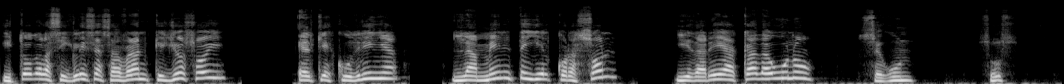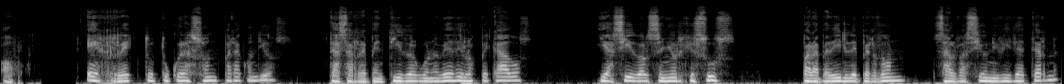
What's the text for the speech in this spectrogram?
y todas las iglesias sabrán que yo soy el que escudriña la mente y el corazón, y daré a cada uno según sus obras. ¿Es recto tu corazón para con Dios? ¿Te has arrepentido alguna vez de los pecados y has ido al Señor Jesús para pedirle perdón, salvación y vida eterna?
